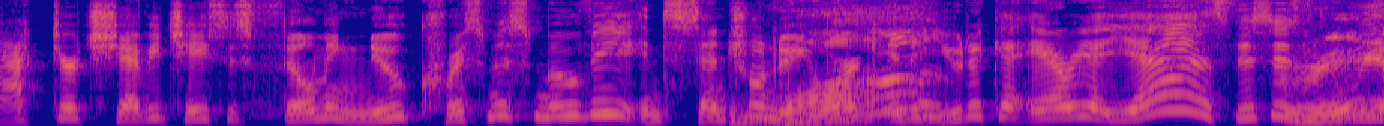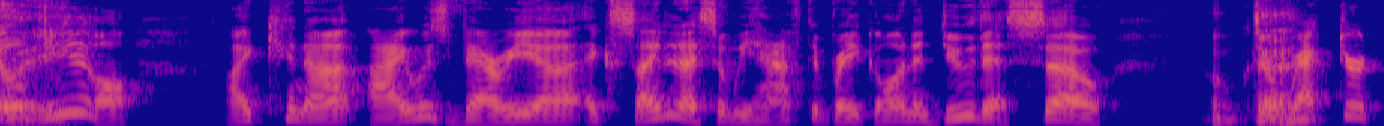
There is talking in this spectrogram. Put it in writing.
actor Chevy Chase is filming new Christmas movie in central New York in the Utica area. Yes, this is the real deal. I cannot. I was very uh, excited. I said we have to break on and do this. So, Okay. director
